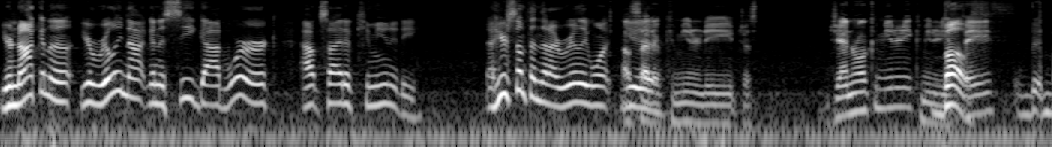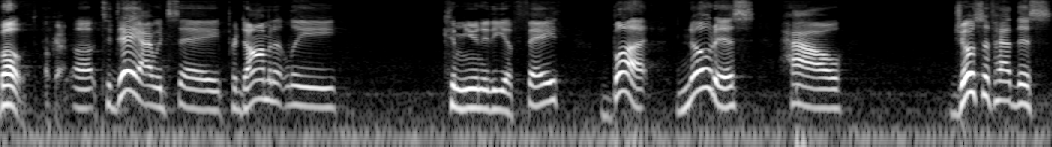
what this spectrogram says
you're not going to you're really not going to see God work outside of community. Now here's something that I really want you outside you of community just general community, community both of faith. B- both. Okay. Uh, today I would say predominantly community of faith, but notice how Joseph had this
